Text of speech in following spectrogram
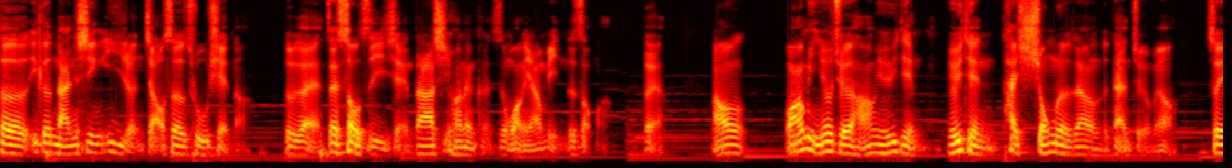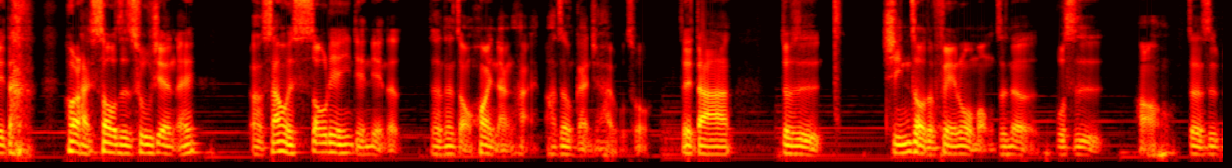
的一个男性艺人角色出现啊，对不对？在瘦子以前，大家喜欢的可能是王阳明这种嘛，对啊，然后。王阳明又觉得好像有一点，有一点太凶了这样的感觉，有没有？所以当 后来瘦子出现，哎、呃，稍微收敛一点点的的那种坏男孩啊，这种感觉还不错。所以大家就是 行走的费洛蒙，真的不是好，真的是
